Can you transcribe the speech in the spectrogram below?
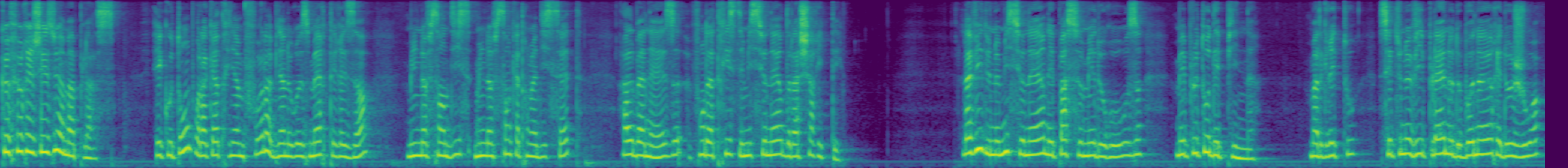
Que ferait Jésus à ma place? Écoutons pour la quatrième fois la bienheureuse mère Teresa, 1910-1997, albanaise, fondatrice des missionnaires de la charité. La vie d'une missionnaire n'est pas semée de roses, mais plutôt d'épines. Malgré tout, c'est une vie pleine de bonheur et de joie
